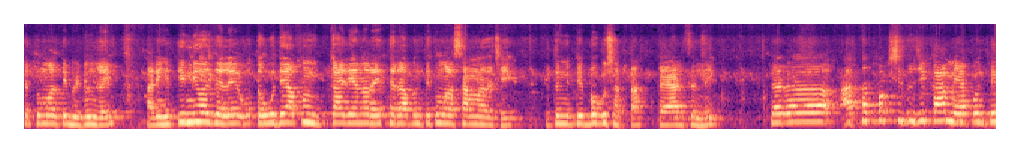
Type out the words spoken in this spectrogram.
तर तुम्हाला ते भेटून जाईल. आणि हे तीन दिवस झाले तर उद्या आपण काय देणार आहे तर आपण ते तुम्हाला सांगणारच आहे. तर तुम्ही ते बघू शकता काही अडचण नाही. तर आता पक्षीचं जे काम आहे आपण ते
